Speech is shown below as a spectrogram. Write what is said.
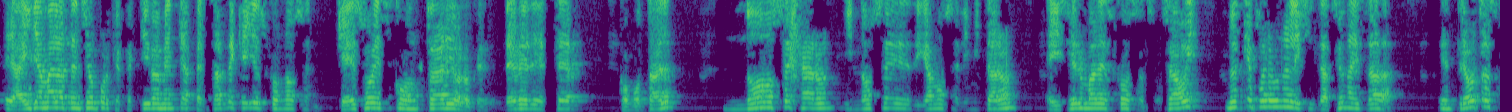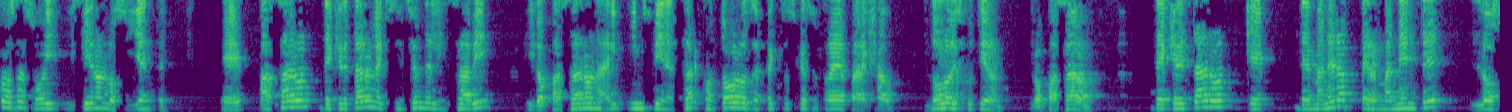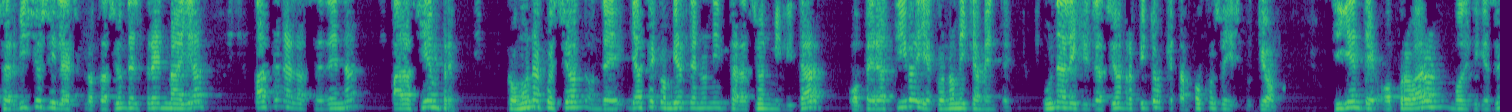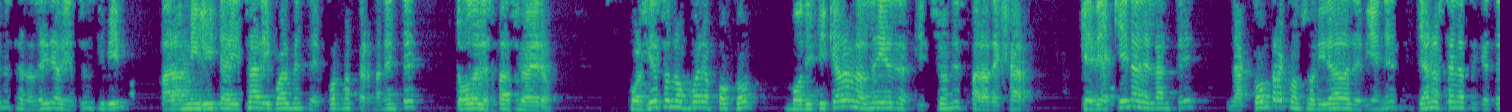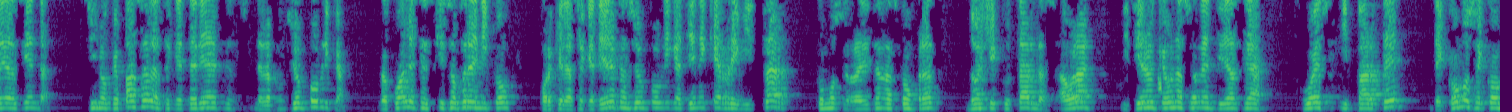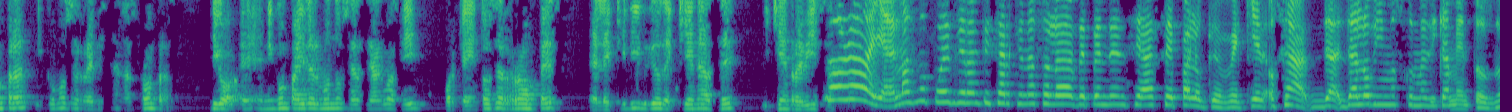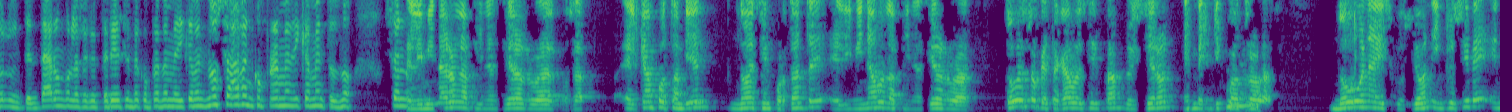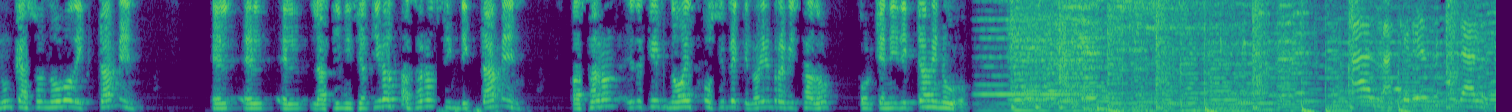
eh, ahí llama la atención porque efectivamente, a pesar de que ellos conocen que eso es contrario a lo que debe de ser como tal, no cejaron y no se, digamos, se limitaron e hicieron varias cosas. O sea, hoy no es que fuera una legislación aislada, entre otras cosas, hoy hicieron lo siguiente. Eh, pasaron, decretaron la extinción del INSABI y lo pasaron al IMSS Bienestar con todos los defectos que eso trae aparejado. No lo discutieron, lo pasaron. Decretaron que de manera permanente los servicios y la explotación del tren Maya pasen a la Sedena para siempre, como una cuestión donde ya se convierte en una instalación militar, operativa y económicamente. Una legislación, repito, que tampoco se discutió. Siguiente, aprobaron modificaciones a la ley de aviación civil para militarizar igualmente de forma permanente todo el espacio aéreo. Por si eso no fuera poco, modificaron las leyes de adquisiciones para dejar que de aquí en adelante la compra consolidada de bienes ya no está en la Secretaría de Hacienda, sino que pasa a la Secretaría de la Función Pública, lo cual es esquizofrénico porque la Secretaría de Función Pública tiene que revisar cómo se realizan las compras, no ejecutarlas. Ahora hicieron que una sola entidad sea juez y parte de cómo se compran y cómo se revisan las compras. Digo, eh, en ningún país del mundo se hace algo así, porque entonces rompes el equilibrio de quién hace y quién revisa. No, no, y además no puedes garantizar que una sola dependencia sepa lo que requiere. O sea, ya, lo vimos con medicamentos, ¿no? Lo intentaron con la Secretaría de Hacienda comprando medicamentos. No saben comprar medicamentos, ¿no? Eliminaron la financiera rural. O sea, el campo también no es importante. Eliminamos la financiera rural. Todo esto que te acabo de decir, Pam, lo hicieron en 24 horas. No hubo una discusión, inclusive en un caso no hubo dictamen. las iniciativas pasaron sin dictamen. Pasaron, es decir, no es posible que lo hayan revisado porque ni dictamen hubo. Alma, querías decir algo.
